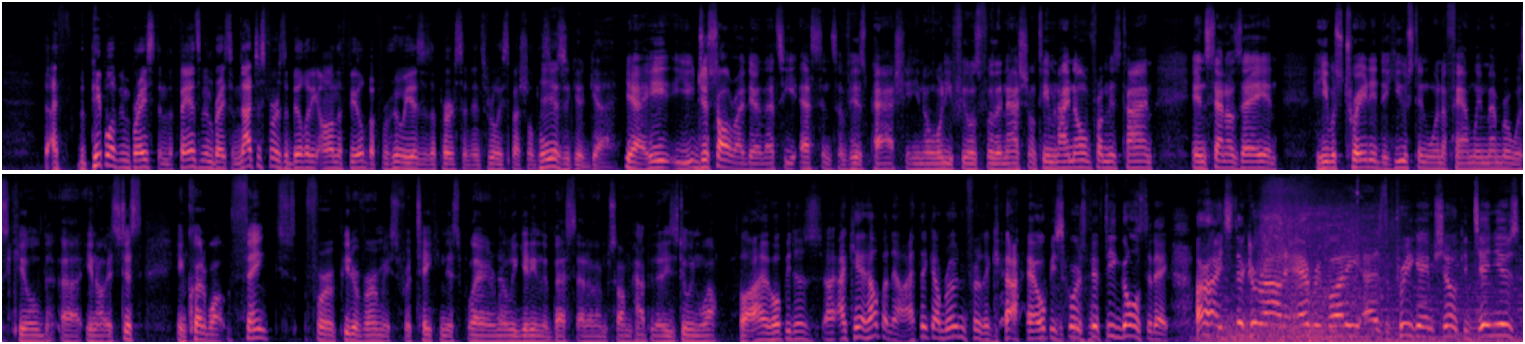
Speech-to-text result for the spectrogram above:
I, the people have embraced him. The fans have embraced him, not just for his ability on the field, but for who he is as a person. It's really special to He see. is a good guy. Yeah, he you just saw right there. That's the essence of his passion. You know what he feels for the national team, and I know him from his time in San Jose, and he was traded to Houston when a family member was killed. Uh, you know, it's just incredible. Thanks for Peter Vermes for taking this player and really getting the best out of him. So I'm happy that he's doing well. Well, I hope he does. I, I can't help it now. I think I'm rooting for the guy. I hope he scores 15 goals today. All right, stick around, everybody, as the pregame show continues.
